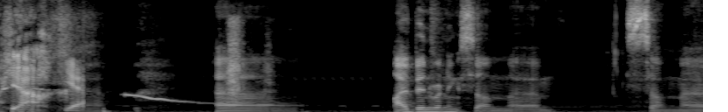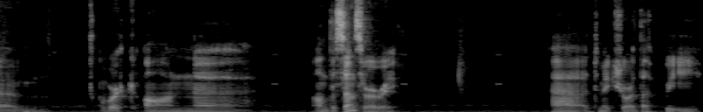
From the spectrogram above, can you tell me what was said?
yeah Yeah. Uh, I've been running some um, some um, work on uh, on the sensor array uh, to make sure that we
